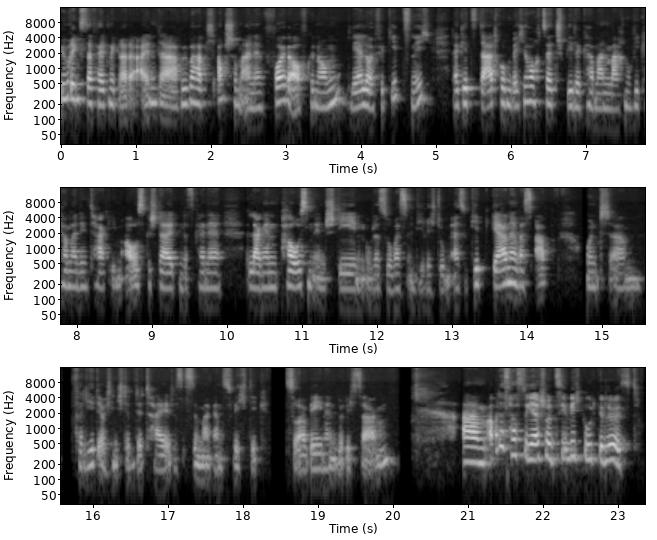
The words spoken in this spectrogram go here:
Übrigens, da fällt mir gerade ein, darüber habe ich auch schon mal eine Folge aufgenommen. Leerläufe gibt's nicht. Da geht es darum, welche Hochzeitsspiele kann man machen, wie kann man den Tag eben ausgestalten, dass keine langen Pausen entstehen oder sowas in die Richtung. Also gebt gerne was ab und ähm, verliert ihr euch nicht im Detail. Das ist immer ganz wichtig zu erwähnen, würde ich sagen. Ähm, aber das hast du ja schon ziemlich gut gelöst.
